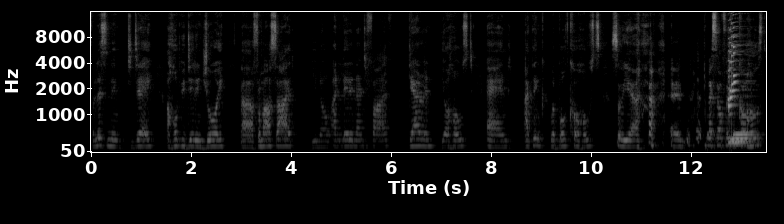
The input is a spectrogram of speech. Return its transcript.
for listening today. I hope you did enjoy. Uh, from our side, you know, Unleaded 95, Darren, your host, and I think we're both co-hosts. So yeah, and myself as the co-host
